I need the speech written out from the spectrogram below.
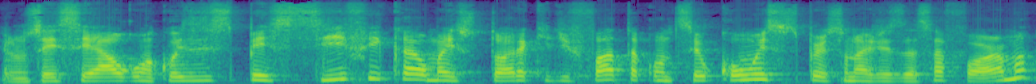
Eu não sei se é alguma coisa específica, uma história que de fato aconteceu com esses personagens dessa forma,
